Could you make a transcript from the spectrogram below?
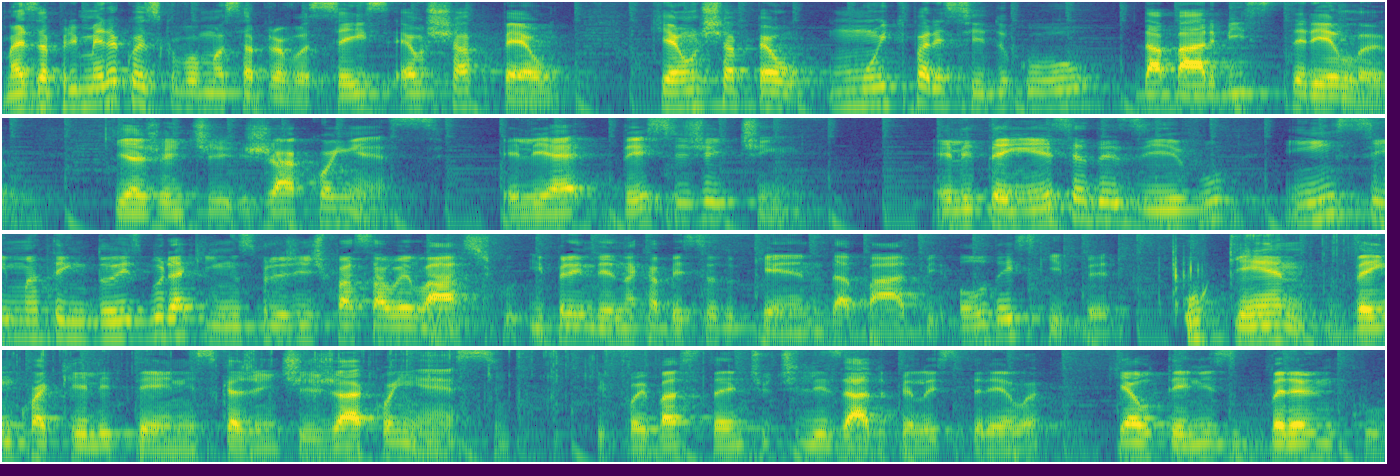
Mas a primeira coisa que eu vou mostrar para vocês é o chapéu, que é um chapéu muito parecido com o da Barbie Estrela, que a gente já conhece. Ele é desse jeitinho. Ele tem esse adesivo e em cima tem dois buraquinhos para a gente passar o elástico e prender na cabeça do Ken, da Barbie ou da Skipper. O Ken vem com aquele tênis que a gente já conhece, que foi bastante utilizado pela Estrela, que é o tênis branco,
